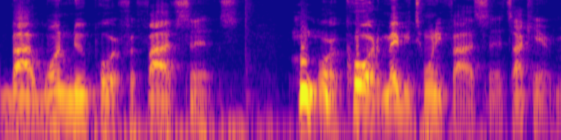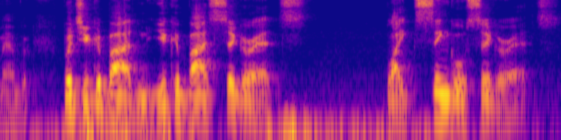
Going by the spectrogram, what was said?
buy one Newport for five cents, or a quarter, maybe twenty five cents. I can't remember, but you could buy you could buy cigarettes, like single cigarettes,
